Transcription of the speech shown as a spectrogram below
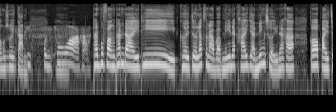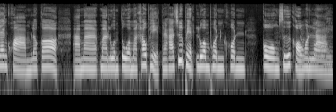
ต้องช่วยกันคนชั่วค่ะ ท่านผู้ฟังท่านใดที่เคยเจอลักษณะแบบนี้นะคะ อย่านิ่งเฉยนะคะ ก็ไปแจ้งความแล้วก็มามารวมตัวมาเข้าเพจนะคะ ชื่อเพจรวมพลคนโกงซื้อของออนไลน์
